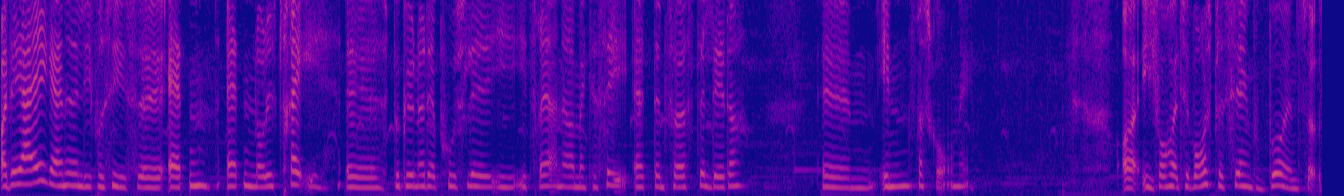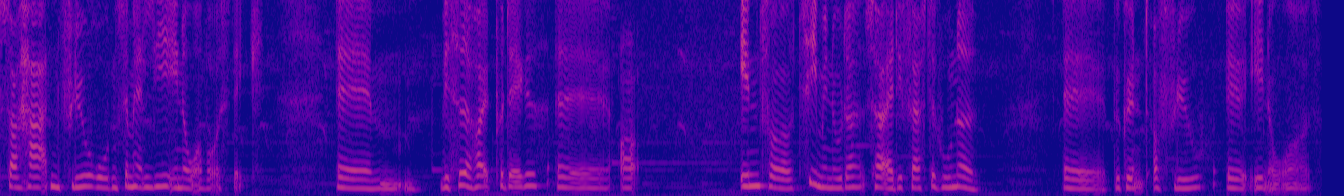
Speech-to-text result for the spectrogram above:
Og det er ikke andet end lige præcis øh, 18, 18.03 øh, begynder det at pusle i, i træerne, og man kan se, at den første letter øh, inden fra skoven af. Og i forhold til vores placering på båden, så, så har den flyveruten simpelthen lige ind over vores dæk. Øh, vi sidder højt på dækket, øh, og inden for 10 minutter, så er de første 100 øh, begyndt at flyve øh, ind over os.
